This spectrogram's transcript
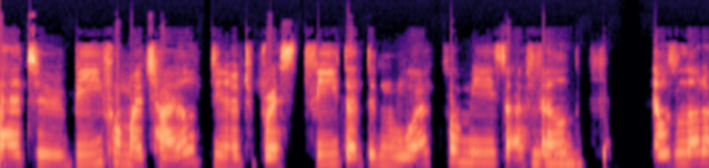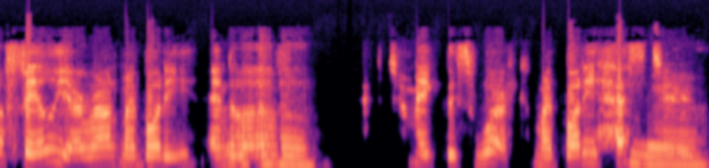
I had to be for my child, you know, to breastfeed. That didn't work for me. So I felt there was a lot of failure around my body and a lot of Mm. to make this work. My body has Yeah. to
